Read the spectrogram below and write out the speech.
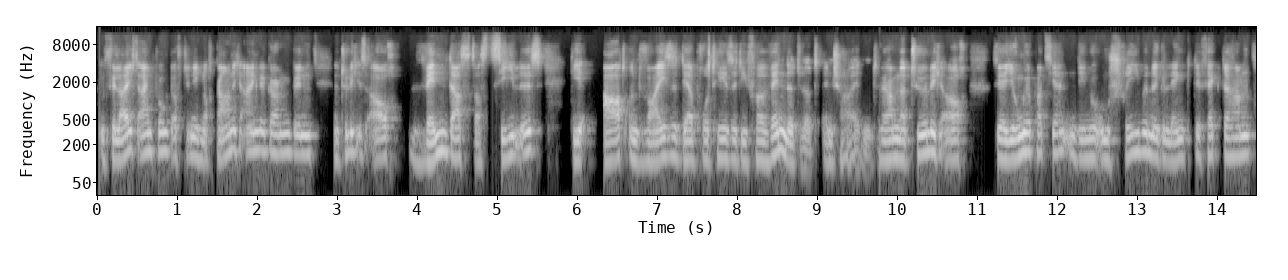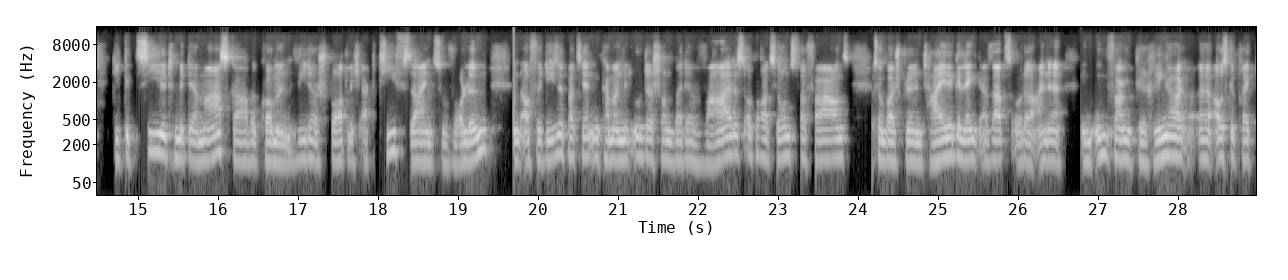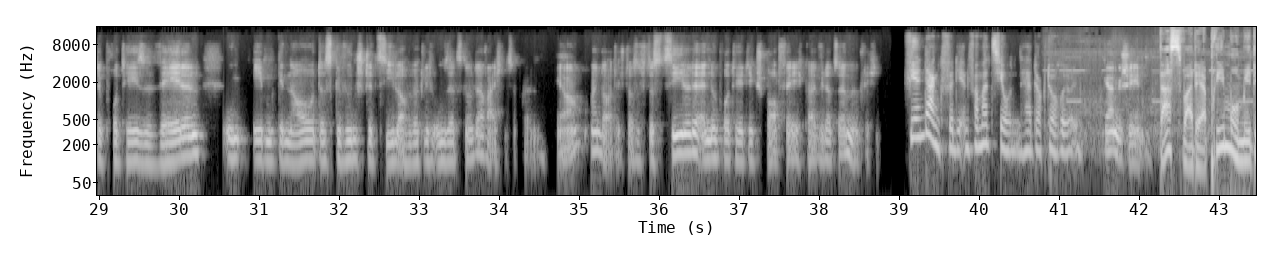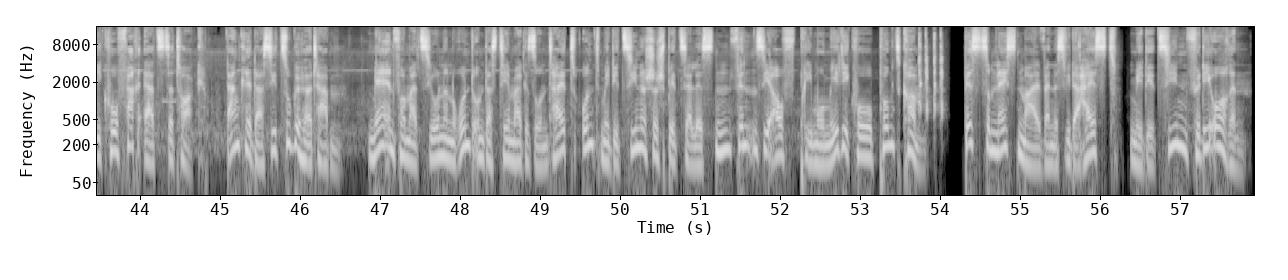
Und vielleicht ein Punkt, auf den ich noch gar nicht eingegangen bin. Natürlich ist auch, wenn das das Ziel ist, die Art und Weise der Prothese, die verwendet wird, entscheidend. Wir haben natürlich auch sehr junge Patienten, die nur umschriebene Gelenkdefekte haben, die gezielt mit der Maßgabe kommen, wieder sportlich aktiv sein zu wollen. Und auch für diese Patienten kann man mitunter schon bei der Wahl des Operationsverfahrens zum Beispiel einen Teilgelenkersatz oder eine im Umfang geringer äh, ausgeprägte Prothese wählen, um eben genau das gewünschte Ziel auch wirklich umsetzen und erreichen zu können. Ja, eindeutig. Das ist das Ziel der Endoprothetik, Sportfähigkeit wieder zu ermöglichen. Vielen Dank für die Informationen, Herr Dr. Röhl. Gern geschehen. Das war der Primo Medico Fachärzte Talk. Danke, dass Sie zugehört haben. Mehr Informationen rund um das Thema Gesundheit und medizinische Spezialisten finden Sie auf primomedico.com. Bis zum nächsten Mal, wenn es wieder heißt Medizin für die Ohren.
